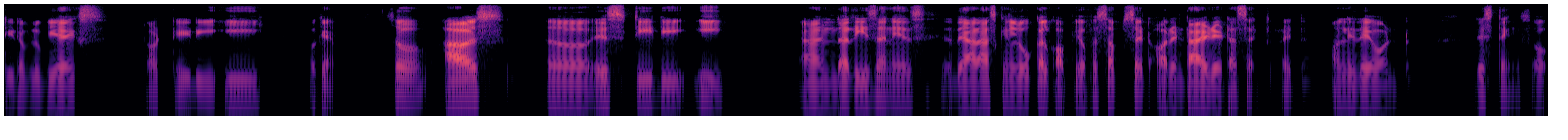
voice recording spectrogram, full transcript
.twbx, .tde, okay, so ours uh, is TDE and the reason is they are asking local copy of a subset or entire data set, right? Only they want this thing. So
